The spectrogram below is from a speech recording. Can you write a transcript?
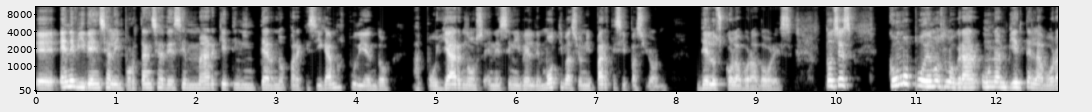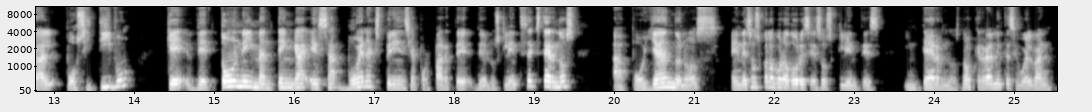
eh, en evidencia la importancia de ese marketing interno para que sigamos pudiendo apoyarnos en ese nivel de motivación y participación de los colaboradores. Entonces, ¿cómo podemos lograr un ambiente laboral positivo que detone y mantenga esa buena experiencia por parte de los clientes externos, apoyándonos en esos colaboradores, esos clientes internos, ¿no? Que realmente se vuelvan,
